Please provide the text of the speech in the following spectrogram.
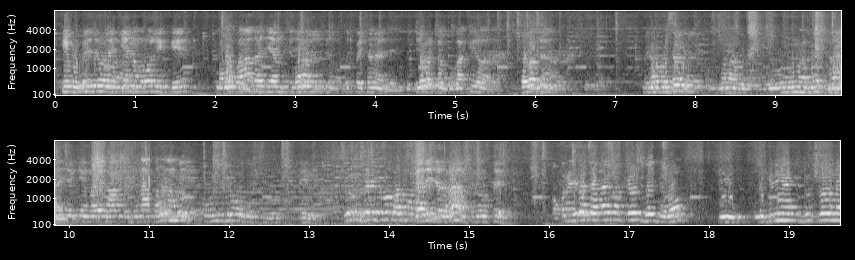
के भेज दो एटीएम नंबर लिख के बना- बना दीजिए हमसे बना। कुछ पैसा नहीं ले। कुछ चलो, का बाकी रह रहा है। चलो ना? बिना बना दो। वो बना दो। नहीं देखिए हमारे गाँव में इतना बदनाम है गाड़ी चल रहा है? नमस्ते। अपने जगह चला है क्यों भेज दो? लेकिन ये कि दूसरों ने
